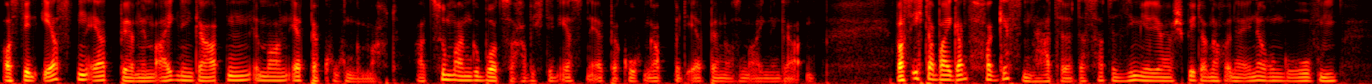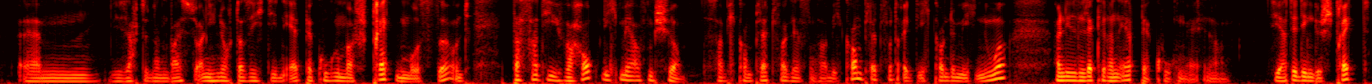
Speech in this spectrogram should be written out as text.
aus den ersten Erdbeeren im eigenen Garten immer einen Erdbeerkuchen gemacht. Ah, zu meinem Geburtstag habe ich den ersten Erdbeerkuchen gehabt mit Erdbeeren aus dem eigenen Garten. Was ich dabei ganz vergessen hatte, das hatte sie mir ja später noch in Erinnerung gerufen, ähm, die sagte dann, weißt du eigentlich noch, dass ich den Erdbeerkuchen mal strecken musste? Und das hatte ich überhaupt nicht mehr auf dem Schirm. Das habe ich komplett vergessen. Das habe ich komplett verdreckt. Ich konnte mich nur an diesen leckeren Erdbeerkuchen erinnern. Sie hatte den gestreckt,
